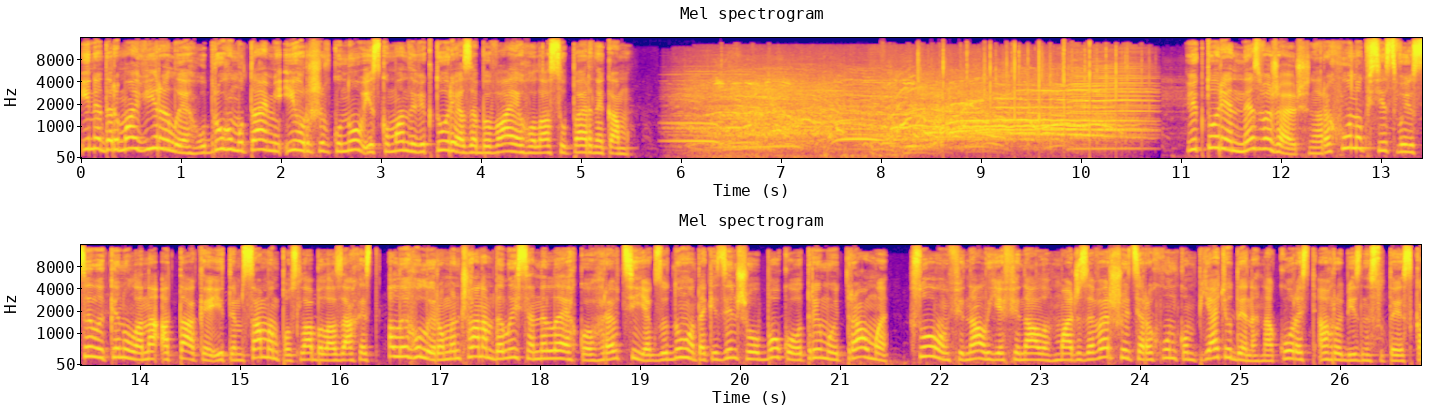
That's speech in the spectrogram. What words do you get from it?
І не дарма вірили. У другому таймі Ігор Шевкунов із команди Вікторія забиває гола суперникам. Вікторія, незважаючи на рахунок, всі свої сили кинула на атаки і тим самим послабила захист. Але голи роменчанам далися нелегко. Гравці як з одного, так і з іншого боку отримують травми. Словом, фінал є фінал. Матч завершується рахунком 5-1 на користь агробізнесу ТСК.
